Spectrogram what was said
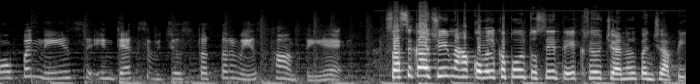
ਓਪਨਨੈਸ ਇੰਡੈਕਸ ਵਿੱਚ 77ਵੇਂ ਸਥਾਨ ਤੇ ਹੈ। ਸਤਿ ਸ਼੍ਰੀ ਅਕਾਲ ਜੀ, ਮੈਂ ਹਾਂ ਕੋਮਲ ਕਪੂਰ, ਤੁਸੀਂ ਦੇਖ ਰਹੇ ਹੋ ਚੈਨਲ ਪੰਜਾਬੀ।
